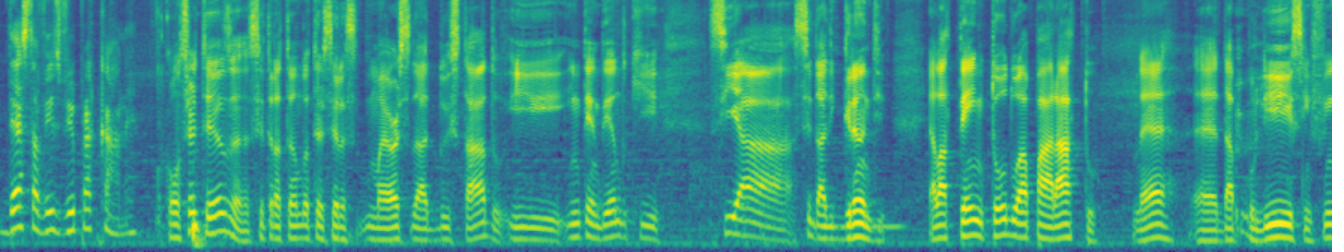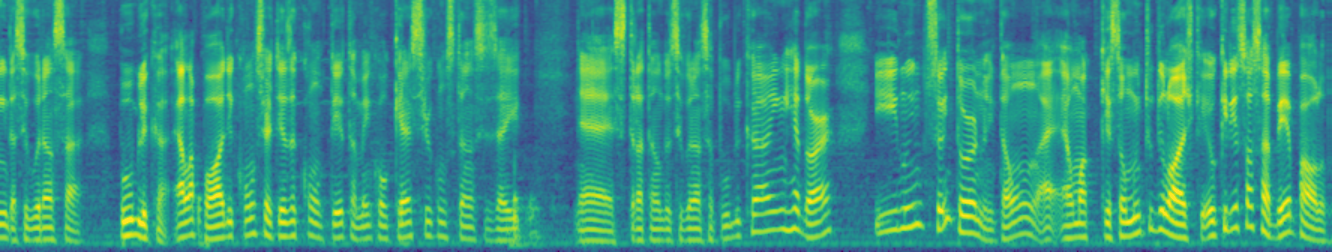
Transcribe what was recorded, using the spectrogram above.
desta vez vir para cá, né? Com certeza, se tratando da terceira maior cidade do estado e entendendo que se a cidade grande ela tem todo o aparato, né, é, da polícia, enfim, da segurança pública, ela pode com certeza conter também qualquer circunstâncias aí, é, se tratando de segurança pública em redor e no seu entorno. Então é é uma questão muito de lógica. Eu queria só saber, Paulo,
